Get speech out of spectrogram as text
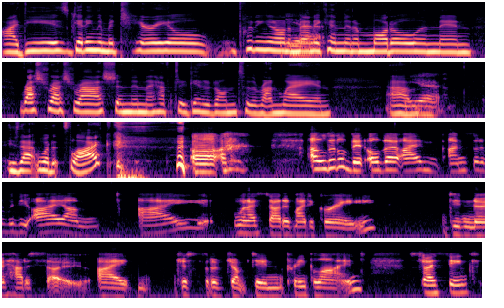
ideas getting the material putting it on a yeah. mannequin then a model and then rush rush rush and then they have to get it onto the runway and um, yeah is that what it's like uh, a little bit although i'm i'm sort of with you i um i when i started my degree didn't know how to sew. I just sort of jumped in pretty blind. So I think,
